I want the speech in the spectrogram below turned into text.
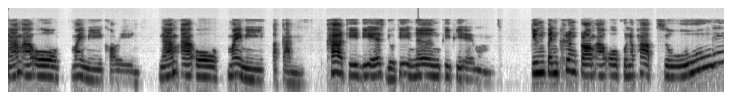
น้ำ RO ไม่มีคลอรีน น้ำ RO ไม่มีตะกัน ค่า TDS อยู่ที่ 1 ppm จึงเป็นเครื่องกรอง RO คุณภาพสูง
